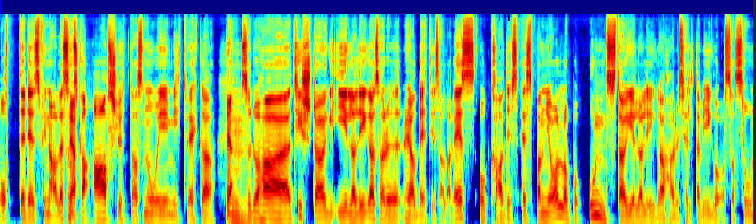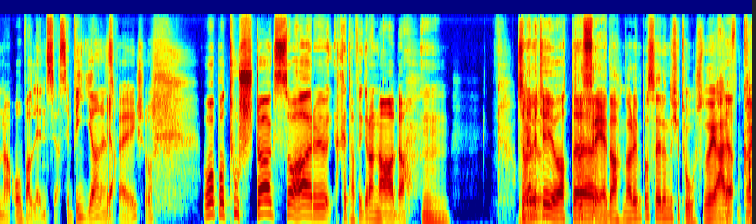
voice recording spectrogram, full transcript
åttedelsfinale, som Ja. skal avsluttes nå i midtveka. Ja. Så du har tirsdag i La Liga så har du Real Betis Alaves og Cádiz Español, og på onsdag i La Liga har du Celta Vigo og Sassona og Valencia Sevilla. Den Ja. skal jeg se. Og på torsdag så har du Getafe Granada. Mm. Så det betyr jo at For er eh, fredag. Da er det på serierunde 22. Så det er, ja, det,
